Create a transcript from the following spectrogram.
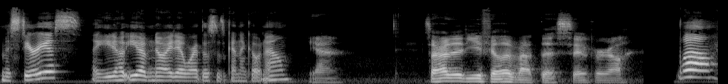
mysterious. Like you, you have no idea where this is going to go now. Yeah. So, how did you feel about this overall? Well,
